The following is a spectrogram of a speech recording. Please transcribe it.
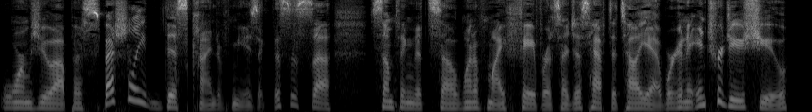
warms you up, especially this kind of music. This is uh, something that's uh, one of my favorites. I just have to tell you. We're going to introduce you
